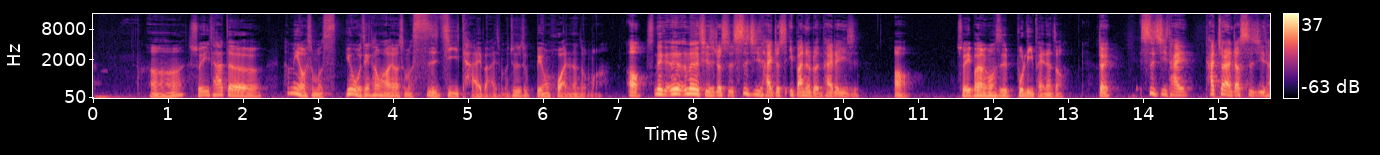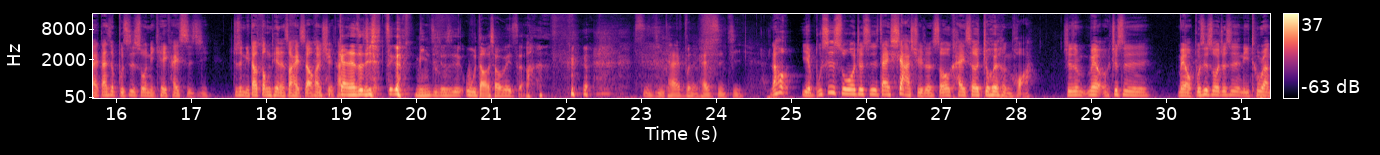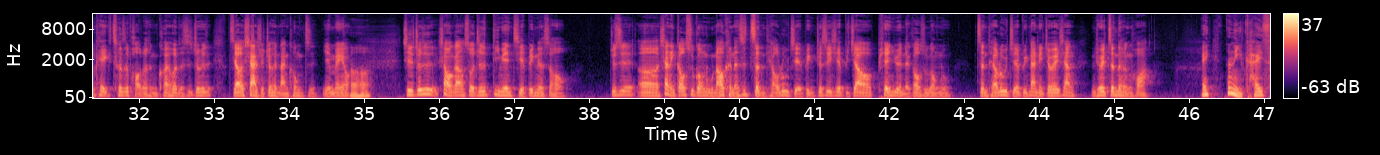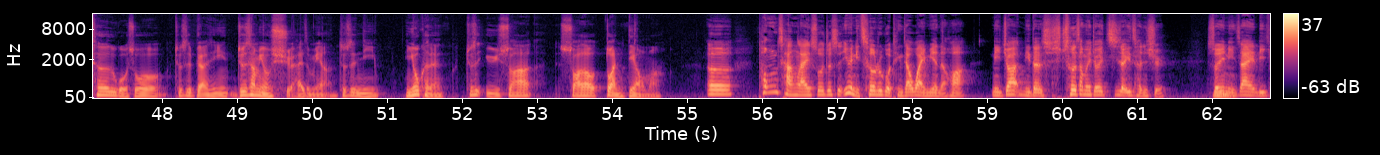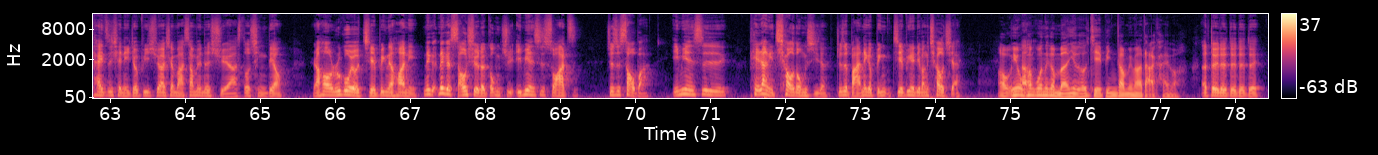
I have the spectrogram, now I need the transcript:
啊、uh-huh, 所以它的它没有什么，因为我之前看过好像有什么四季胎吧，还是什么，就是就不用换那种嘛。哦，那个那个那个其实就是四季胎，就是一般的轮胎的意思。哦，所以保险公司不理赔那种。对，四季胎它虽然叫四季胎，但是不是说你可以开四季，就是你到冬天的时候还是要换雪胎。刚才这句这个名字就是误导消费者啊！四季胎不能开四季。然后也不是说就是在下雪的时候开车就会很滑，就是没有，就是没有，不是说就是你突然可以车子跑得很快，或者是就是只要下雪就很难控制，也没有。Uh huh. 其实就是像我刚刚说，就是地面结冰的时候，就是呃，像你高速公路，然后可能是整条路结冰，就是一些比较偏远的高速公路，整条路结冰，那你就会像你就会真的很滑。哎，那你开车如果说就是不小心，就是上面有雪还是怎么样，就是你你有可能就是雨刷刷到断掉吗？呃，通常来说，就是因为你车如果停在外面的话，你就要你的车上面就会积了一层雪。所以你在离开之前，你就必须要先把上面的雪啊都清掉。然后如果有结冰的话，你那个那个扫雪的工具，一面是刷子，就是扫把，一面是可以让你撬东西的，就是把那个冰结冰的地方撬起来。哦，因为我看过那个门有时候结冰到没办法打开嘛。啊，对对对对对。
